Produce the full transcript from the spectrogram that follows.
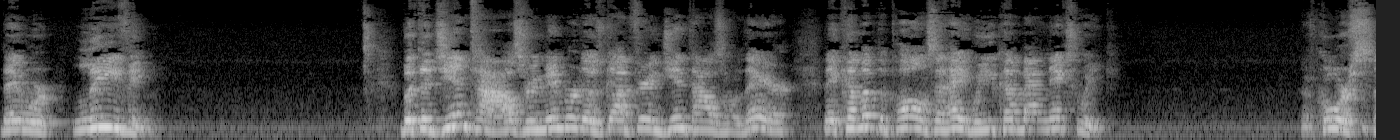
they were leaving. But the Gentiles, remember those God fearing Gentiles were there, they come up to Paul and said, Hey, will you come back next week? Of course,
